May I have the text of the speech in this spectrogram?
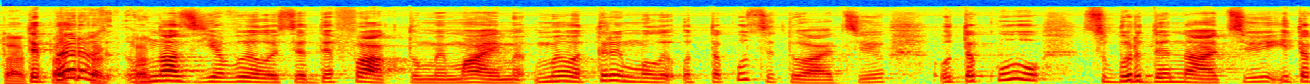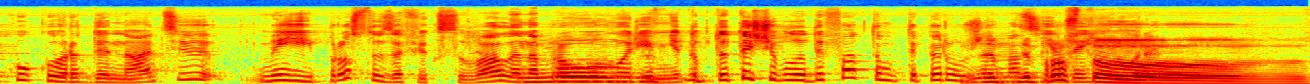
Так, Тепер так, так, так. у нас з'явилося де-факто. Ми маємо. Ми отримали от таку ситуацію, от таку субординацію і таку координацію. Ми її просто зафіксували на Ну, правовому рівні. Тобто, те, що було де-факто, тепер уже не, в нас не є просто,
